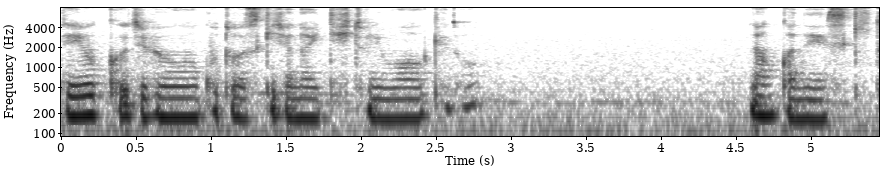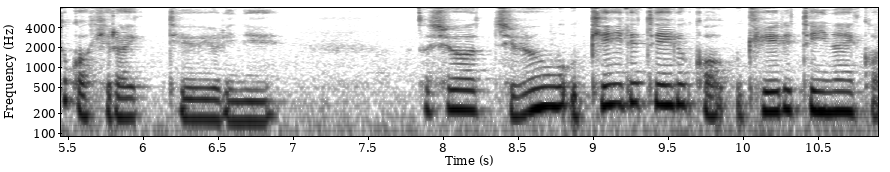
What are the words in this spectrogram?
でよく自分のことは好きじゃないって人にも会うけど。なんかね好きとか嫌いっていうよりね私は自分を受け入れているか受け入れていないか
